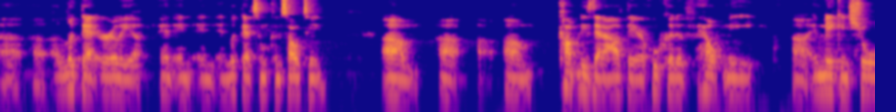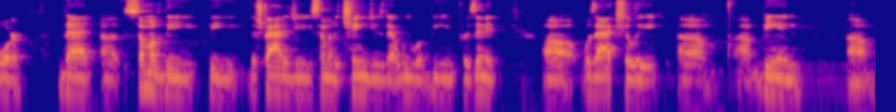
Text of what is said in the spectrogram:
uh, looked at earlier and, and and and looked at some consulting. Um, um, companies that are out there who could have helped me uh, in making sure that uh, some of the, the the strategies, some of the changes that we were being presented uh, was actually um, uh, being um,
